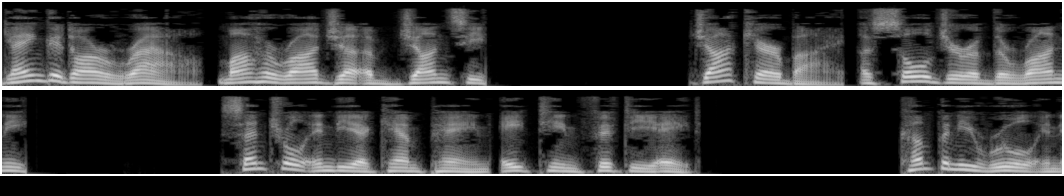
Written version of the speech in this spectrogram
Gangadhar Rao, Maharaja of Jhansi Jhalkaribai, a soldier of the Rani Central India Campaign 1858 Company rule in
